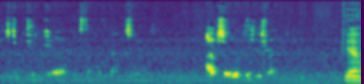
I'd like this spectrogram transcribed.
needs to be taken care of and stuff like that. So, absolutely, he's right. Yeah.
